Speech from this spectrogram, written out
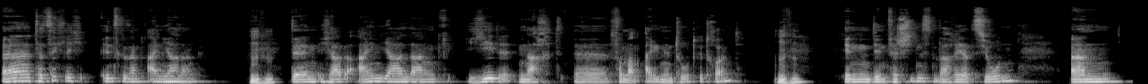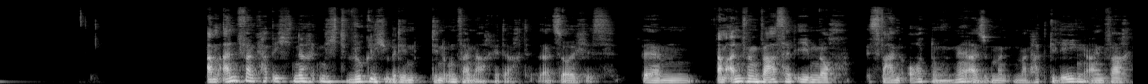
Äh, tatsächlich insgesamt ein Jahr lang. Mhm. Denn ich habe ein Jahr lang jede Nacht äh, von meinem eigenen Tod geträumt. Mhm. In den verschiedensten Variationen. Ähm, am Anfang habe ich noch nicht wirklich über den, den Unfall nachgedacht als solches. Ähm, am Anfang war es halt eben noch, es war in Ordnung, ne? Also man, man hat gelegen einfach.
